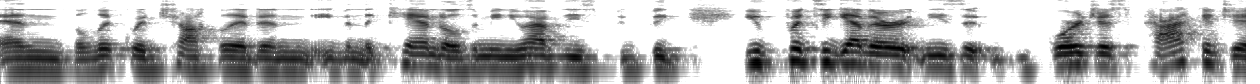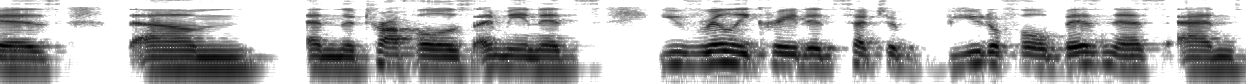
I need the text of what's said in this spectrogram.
and the liquid chocolate and even the candles. I mean, you have these big. You've put together these gorgeous packages. Um, and the truffles i mean it's you've really created such a beautiful business and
